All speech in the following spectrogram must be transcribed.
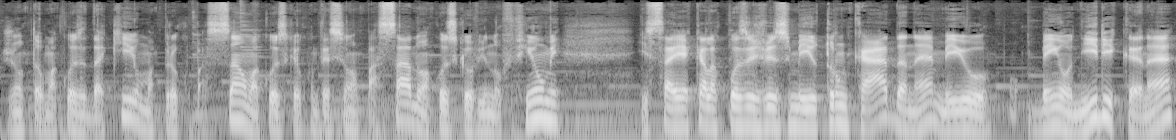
Junta uma coisa daqui, uma preocupação, uma coisa que aconteceu no passado, uma coisa que eu vi no filme e sair aquela coisa às vezes meio truncada, né? Meio bem onírica, né?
